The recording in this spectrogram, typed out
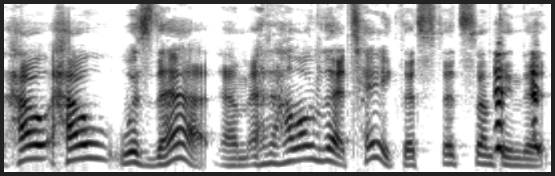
How how was that? Um, and how long did that take? That's that's something that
